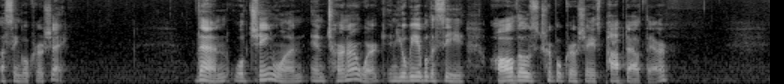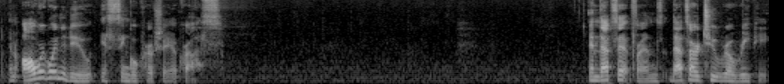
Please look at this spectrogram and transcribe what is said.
a single crochet. Then we'll chain one and turn our work and you'll be able to see all those triple crochets popped out there. And all we're going to do is single crochet across. And that's it, friends. That's our two row repeat.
